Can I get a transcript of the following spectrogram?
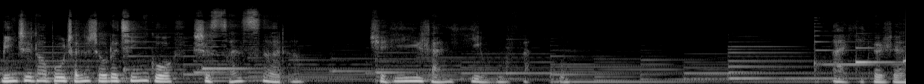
明知道不成熟的青果是酸涩的，却依然义无反顾。爱一个人，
